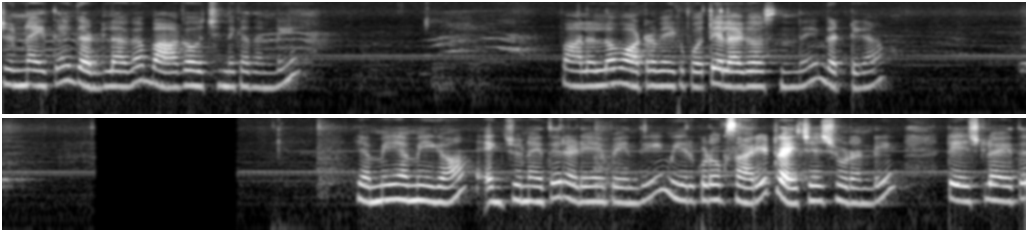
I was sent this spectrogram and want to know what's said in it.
జున్ను అయితే గడ్డలాగా బాగా వచ్చింది కదండి. పాలల్లో వాటర్ వేయకపోతే ఇలాగే వస్తుంది గట్టిగా. యమ్మీ యమ్మీగా ఎగ్ జున్ను అయితే రెడీ అయిపోయింది. మీరు కూడా ఒకసారి ట్రై చేసి చూడండి. టేస్ట్లో అయితే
